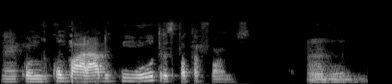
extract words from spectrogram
né, quando comparado com outras plataformas. Uhum.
